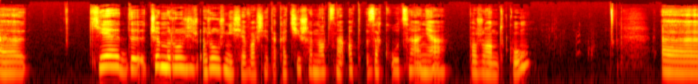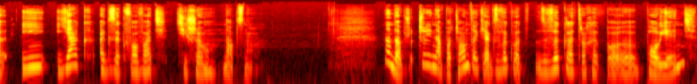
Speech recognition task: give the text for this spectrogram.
E, kiedy, czym róż, różni się właśnie taka cisza nocna od zakłócania porządku? I jak egzekwować ciszę nocną? No dobrze, czyli na początek, jak zwykle, zwykle trochę po, pojęć.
